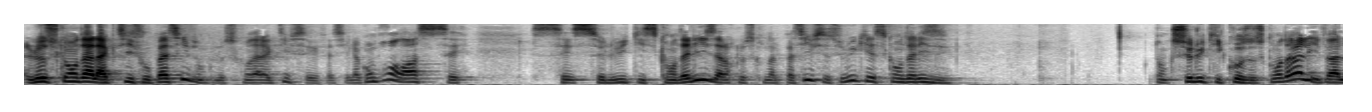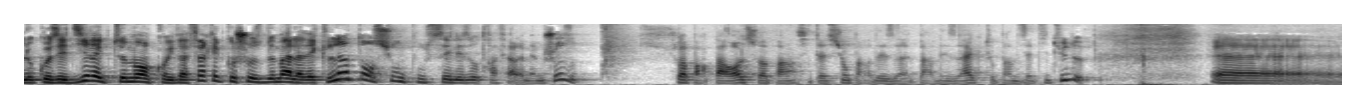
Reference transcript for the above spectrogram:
Le scandale actif ou passif, donc le scandale actif c'est facile à comprendre, hein. c'est, celui qui scandalise, alors que le scandale passif c'est celui qui est scandalisé. Donc celui qui cause le scandale, il va le causer directement quand il va faire quelque chose de mal avec l'intention de pousser les autres à faire la même chose, soit par parole, soit par incitation, par des, actes ou par des attitudes. Euh,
